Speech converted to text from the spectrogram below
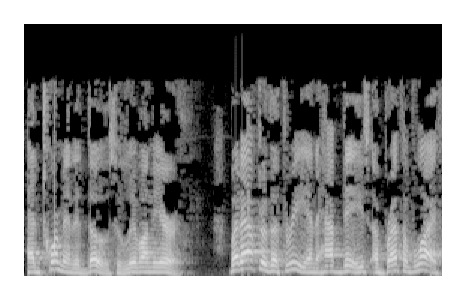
had tormented those who live on the earth. But after the three and a half days, a breath of life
